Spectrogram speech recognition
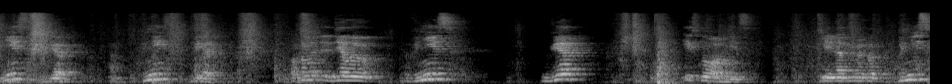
вниз, вверх, там, вниз, вверх. Потом делаю вниз, вверх и снова вниз. Или, например, вниз,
